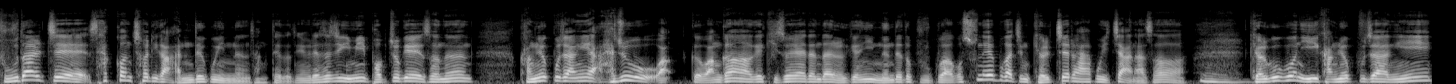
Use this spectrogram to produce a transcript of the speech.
두 달째 사건 처리가 안 되고 있는 상태거든요. 그래서 지금 이미 법조계에서는 강력부장이 아주 왕, 그 완강하게 기소해야 된다는 의견이 있는데도 불구하고 수뇌부가 지금 결재를 하고 있지 않아서 음. 결국은 이 강력부장이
